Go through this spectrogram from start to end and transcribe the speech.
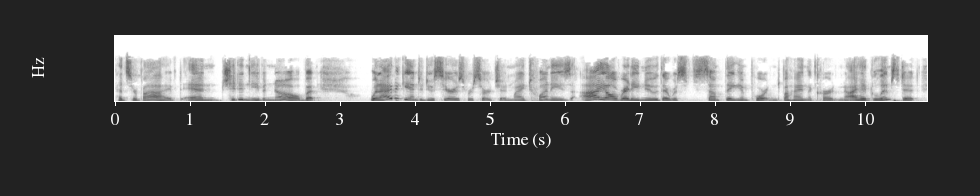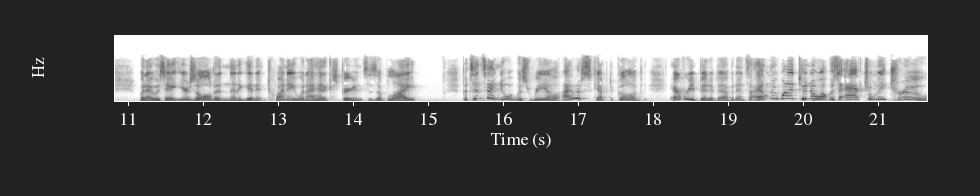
had survived, and she didn't even know. But when I began to do serious research in my 20s, I already knew there was something important behind the curtain. I had glimpsed it when I was eight years old and then again at 20 when I had experiences of light. But since I knew it was real, I was skeptical of every bit of evidence. I only wanted to know what was actually true.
